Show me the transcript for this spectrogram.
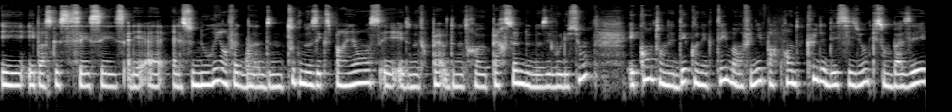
et, parce que c'est, elle, elle, se nourrit en fait de, toutes nos expériences et, de, notre, de notre personne, de nos évolutions. Et quand on est déconnecté, ben on finit par prendre que des décisions qui sont basées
